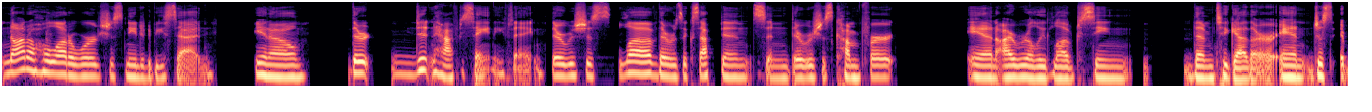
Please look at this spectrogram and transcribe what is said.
not a whole lot of words just needed to be said. You know, there didn't have to say anything. There was just love, there was acceptance, and there was just comfort. And I really loved seeing them together and just it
